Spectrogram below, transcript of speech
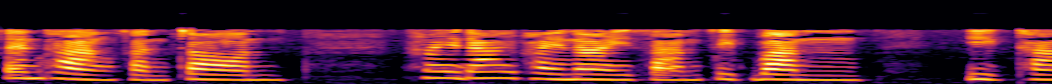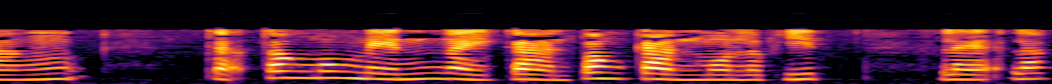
เส้นทางสัญจร ให้ได้ภายใน 30 วัน อีกทั้ง จะต้องมุ่งเน้นในการป้องกันมลพิษ และรัก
